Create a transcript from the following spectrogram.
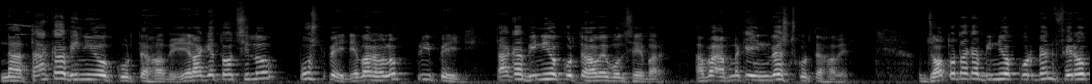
না, টাকা বিনিয়োগ করতে হবে। এর আগে তো ছিল পোস্টপেইড এবার হলো প্রিপেইড টাকা বিনিয়োগ করতে হবে বলছে এবার। আবার আপনাকে ইনভেস্ট করতে হবে। যত টাকা বিনিয়োগ করবেন, ফেরত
